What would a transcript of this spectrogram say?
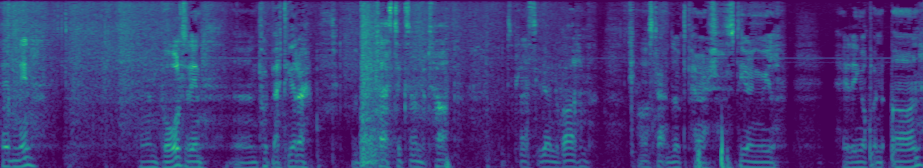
heading in and bolted in and put back together. With the plastics on the top, bits of plastic down the bottom. All starting to look the part. Steering wheel heading up and on.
